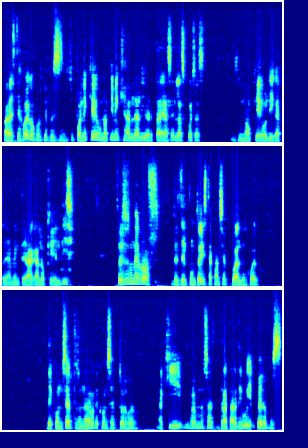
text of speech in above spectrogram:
para este juego, porque pues se supone que uno tiene que darle la libertad de hacer las cosas, no que obligatoriamente haga lo que él dice. Entonces es un error desde el punto de vista conceptual del juego. De concepto, es un error de concepto del juego. Aquí vamos a tratar de huir, pero pues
